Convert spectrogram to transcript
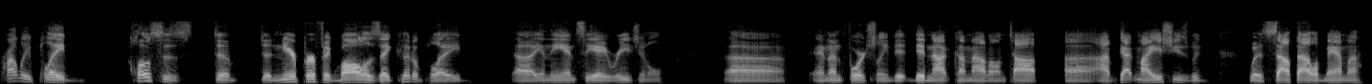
probably played closest to, to near perfect ball as they could have played uh, in the NCAA regional, uh, and unfortunately did, did not come out on top. Uh, I've got my issues with with South Alabama,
